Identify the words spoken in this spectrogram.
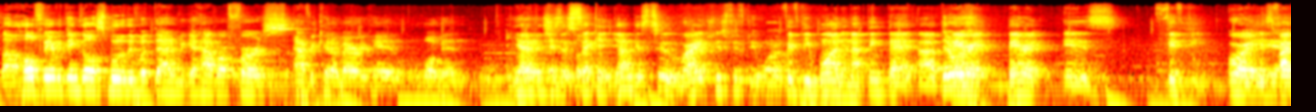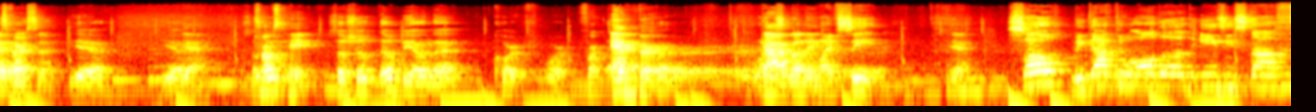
Uh, hopefully everything goes smoothly with that, and we can have our first African American woman. Yeah, I think she's the second youngest too, right? She's 51. 51, and I think that uh, There was- Barrett Barrett is 50, or it's vice versa. Yeah. Yeah. Yeah, So Trump's they'll- So she'll they'll be on that court for forever. for- God willing. Life seat. Yeah. So we got through all the, the easy stuff.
